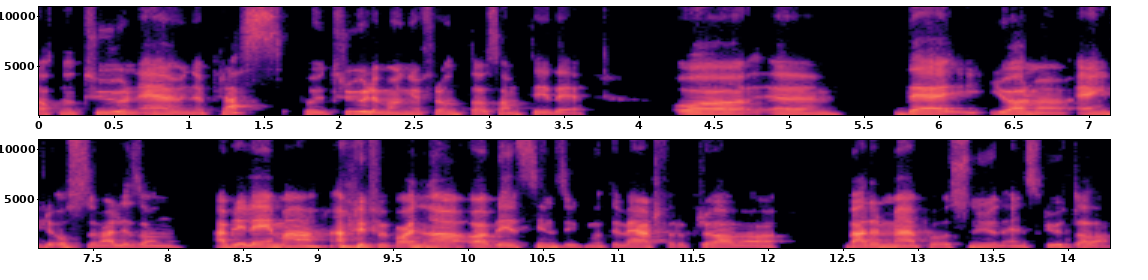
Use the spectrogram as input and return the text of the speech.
at naturen er under press på utrolig mange fronter samtidig. Og eh, det gjør meg egentlig også veldig sånn Jeg blir lei meg, jeg blir forbanna, og jeg blir sinnssykt motivert for å prøve å være med på å snu den skuta, da.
